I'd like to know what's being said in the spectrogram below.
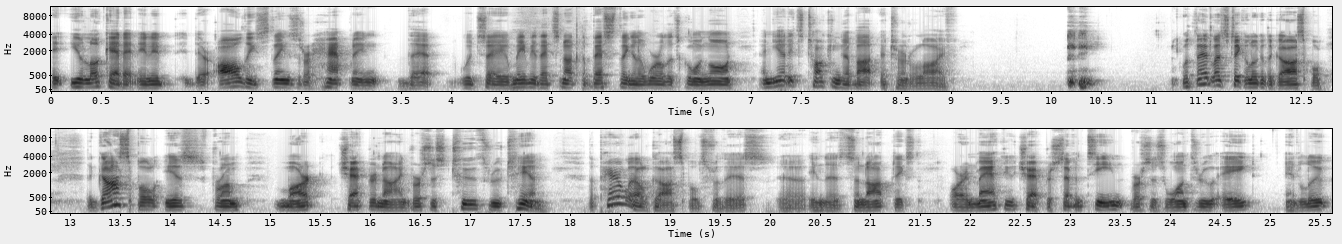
it, you look at it, and it, there are all these things that are happening that would say maybe that's not the best thing in the world that's going on, and yet it's talking about eternal life. With that, let's take a look at the gospel. The gospel is from Mark chapter 9, verses 2 through 10. The parallel gospels for this uh, in the synoptics are in Matthew chapter 17, verses 1 through 8, and Luke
